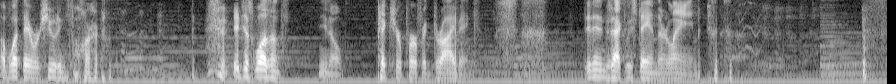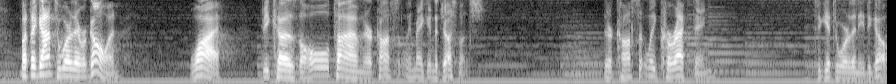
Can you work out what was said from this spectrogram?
of what they were shooting for. it just wasn't, you know, picture perfect driving. They didn't exactly stay in their lane. but they got to where they were going. Why? Because the whole time they're constantly making adjustments. They're constantly correcting to get to where they need to go.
